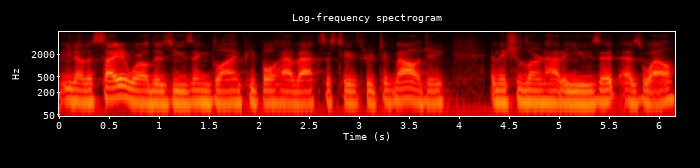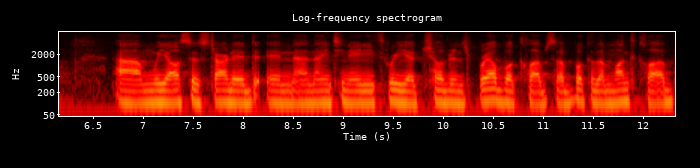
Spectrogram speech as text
you know the sighted world is using, blind people have access to through technology, and they should learn how to use it as well. Um, we also started in uh, 1983 a children's braille book club, so a book of the month club,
